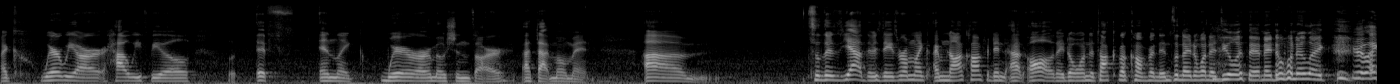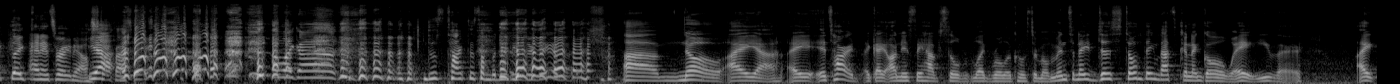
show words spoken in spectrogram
like where we are, how we feel, if and like where our emotions are at that moment. Um, so there's yeah, there's days where I'm like I'm not confident at all, and I don't want to talk about confidence, and I don't want to deal with it, and I don't want to like you're like like and it's right now Yeah. I'm like, uh, just talk to somebody. Um, no, I yeah, I it's hard. Like I honestly have still like roller coaster moments, and I just don't think that's gonna go away either. I,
